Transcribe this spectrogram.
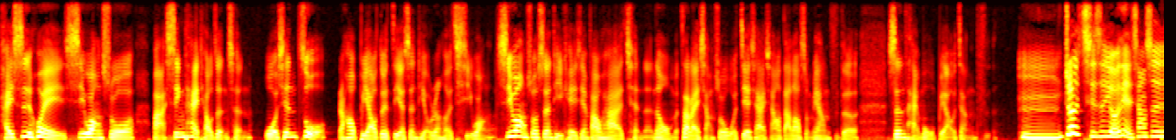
还是会希望说，把心态调整成我先做，然后不要对自己的身体有任何期望，希望说身体可以先发挥它的潜能。那我们再来想说，我接下来想要达到什么样子的身材目标，这样子。嗯，就其实有一点像是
